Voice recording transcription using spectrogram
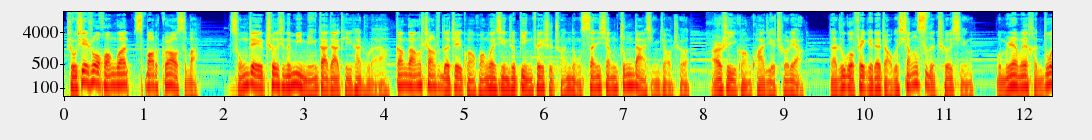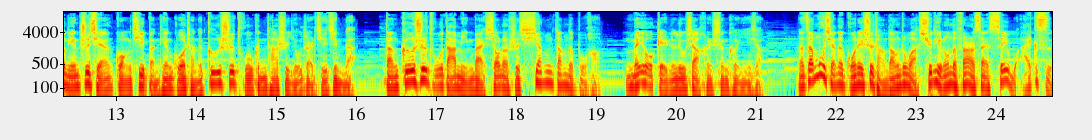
首先说皇冠 Sport Cross 吧，从这个车型的命名，大家可以看出来啊，刚刚上市的这款皇冠新车并非是传统三厢中大型轿车，而是一款跨界车辆。那如果非给它找个相似的车型，我们认为很多年之前，广汽本田国产的歌诗图跟它是有点接近的，但歌诗图打明白销量是相当的不好，没有给人留下很深刻印象。那在目前的国内市场当中啊，雪铁龙的凡尔赛 C5X、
